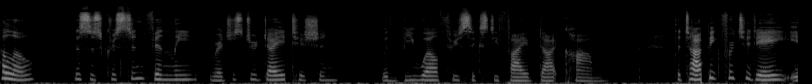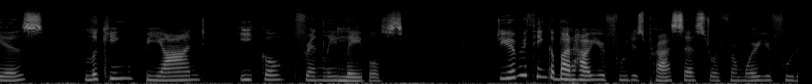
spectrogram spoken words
Hello, this is Kristen Finley, registered dietitian with BeWell365.com. The topic for today is looking beyond eco friendly labels. Do you ever think about how your food is processed or from where your food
